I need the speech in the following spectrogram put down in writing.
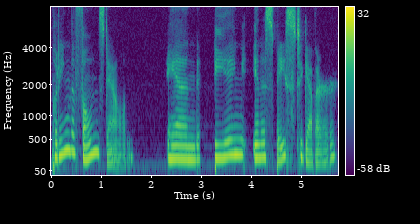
putting the phones down, and being in a space together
